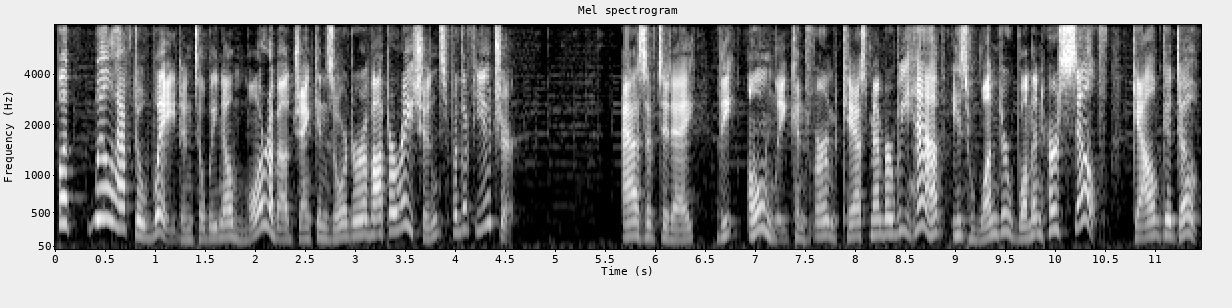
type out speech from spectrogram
But we'll have to wait until we know more about Jenkins' order of operations for the future. As of today, the only confirmed cast member we have is Wonder Woman herself, Gal Gadot.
